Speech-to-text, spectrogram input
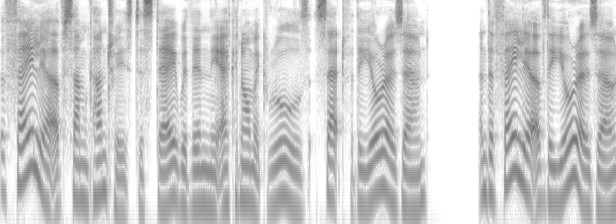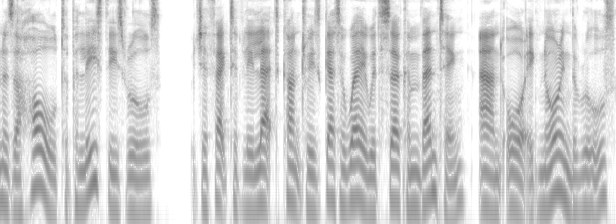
The failure of some countries to stay within the economic rules set for the Eurozone, and the failure of the Eurozone as a whole to police these rules, which effectively let countries get away with circumventing and or ignoring the rules,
